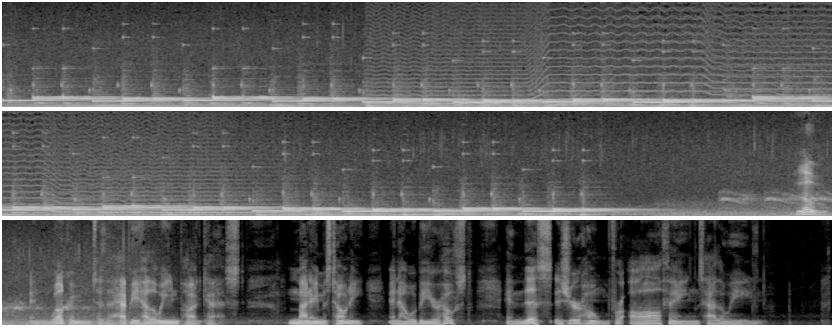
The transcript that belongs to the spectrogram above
Hello, and welcome to the Happy Halloween podcast. My name is Tony, and I will be your host, and this is your home for all things Halloween.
